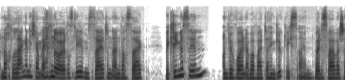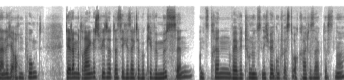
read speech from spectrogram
noch lange nicht am Ende eures Lebens seid und einfach sagt, wir kriegen das hin und wir wollen aber weiterhin glücklich sein, weil das war wahrscheinlich auch ein Punkt, der damit reingespielt hat, dass ihr gesagt habt, okay, wir müssen uns trennen, weil wir tun uns nicht mehr gut, was du auch gerade sagtest, ne?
